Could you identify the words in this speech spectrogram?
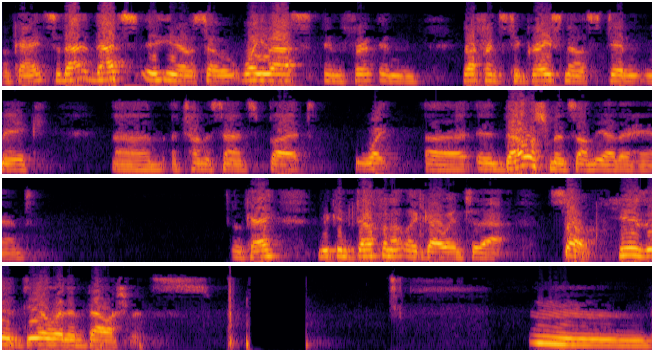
Okay, so that that's you know so what you asked in in reference to grace notes didn't make um, a ton of sense, but what uh, embellishments on the other hand, okay, we can definitely go into that. So here's the deal with embellishments. Hmm.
